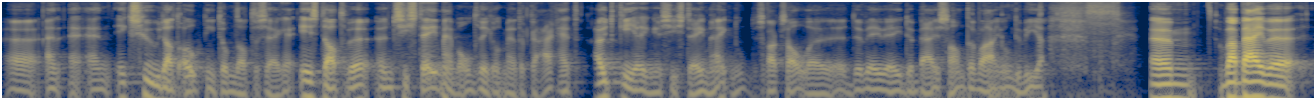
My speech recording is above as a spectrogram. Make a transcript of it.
eh, en, en, ik schuw dat ook niet om dat te zeggen, is dat we een systeem hebben ontwikkeld met elkaar. Het uitkeringensysteem. Hè. Ik noemde straks al eh, de WW, de bijstand, de Wajong, de WIA. Ehm, waarbij we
